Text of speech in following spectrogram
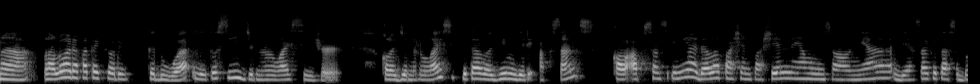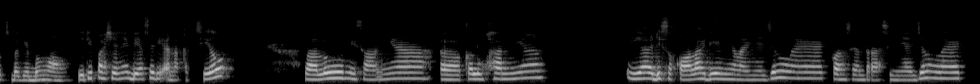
Nah, lalu ada kategori kedua yaitu si generalized seizure. Kalau generalized kita bagi menjadi absence. Kalau absence ini adalah pasien-pasien yang misalnya biasa kita sebut sebagai bengong. Jadi pasiennya biasa di anak kecil, lalu misalnya eh, keluhannya Iya, di sekolah dia nilainya jelek, konsentrasinya jelek,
